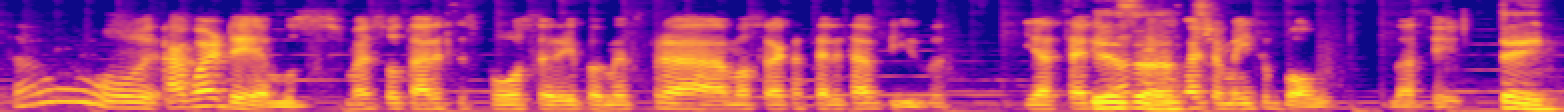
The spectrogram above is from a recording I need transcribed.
Então, aguardemos. Mas soltar esses posters aí, pelo menos pra mostrar que a série tá viva. E a série tem um engajamento bom na série. Tem.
